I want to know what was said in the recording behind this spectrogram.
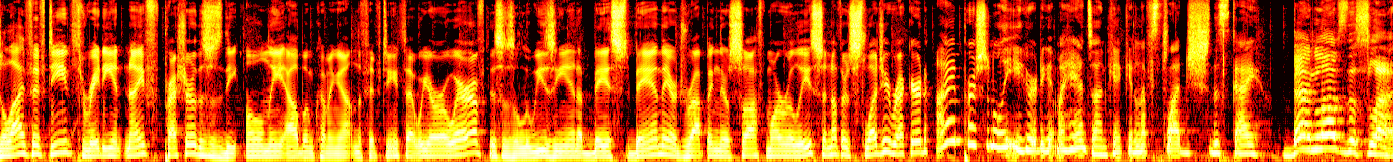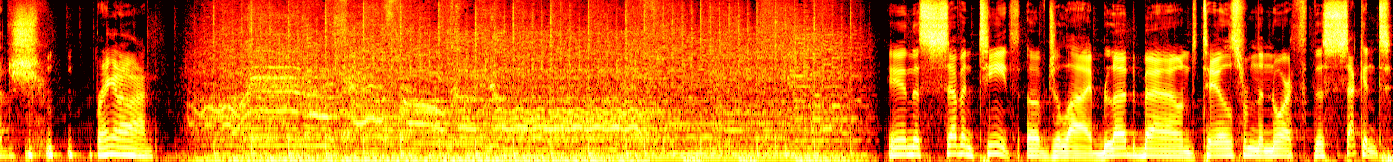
July 15th, Radiant Knife Pressure. This is the only album coming out on the 15th that we are aware of. This is a Louisiana based band. They are dropping their sophomore release, another sludgy record. I am personally eager to get my hands on. Can't get enough sludge, this guy. ben loves the sludge. Bring it on. In the 17th of July, Bloodbound Tales from the North, the second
